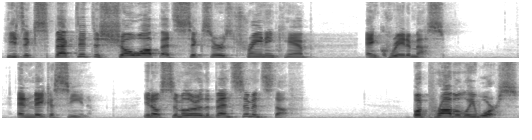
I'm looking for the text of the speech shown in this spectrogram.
He's expected to show up at Sixers training camp and create a mess and make a scene. You know, similar to the Ben Simmons stuff. But probably worse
